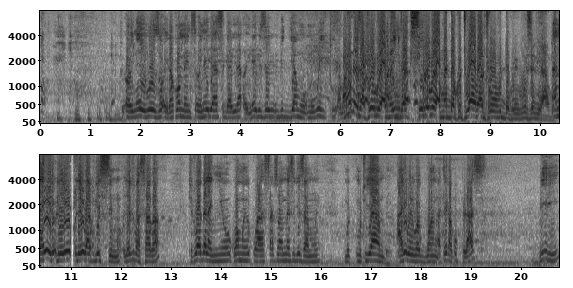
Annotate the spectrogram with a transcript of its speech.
Olina ebibuuzo olina comments olina ebyasigalira olina ebizo bijja mu wiiki. Nondoza puroguramu edda kutuwa abantu obudde ku bibuuzo byabwe. Ah, naye leero bakubye essimu leero tubasaba tetwagala nnyo kuba mwekwasa tusoma message zammwe mu- mutuyambe. Ali bwe waggwanga teekako plus bbiri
